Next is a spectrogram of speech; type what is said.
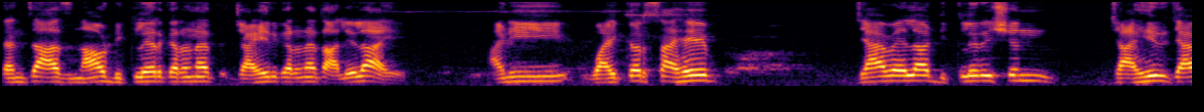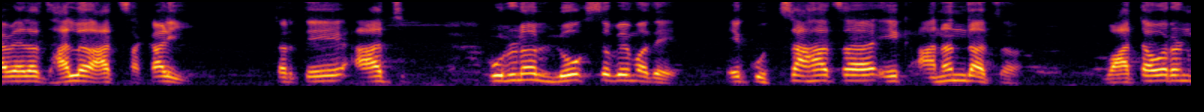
त्यांचं आज नाव डिक्लेअर करण्यात जाहीर करण्यात आलेलं आहे. आणि वायकर साहेब ज्या वेळेला डिक्लेरेशन जाहीर ज्या वेळेला झालं आज सकाळी तर ते आज पूर्ण लोकसभेमध्ये एक उत्साहाचं एक आनंदाचं वातावरण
